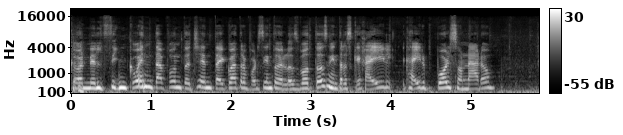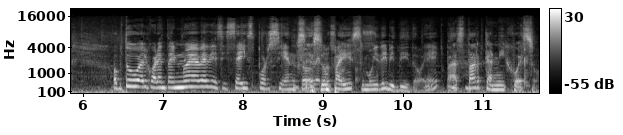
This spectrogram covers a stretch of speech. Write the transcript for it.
Con el 50.84% de los votos, mientras que Jair, Jair Bolsonaro obtuvo el 49.16%. Es, de es un país muy dividido, ¿eh? Va a estar canijo eso.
